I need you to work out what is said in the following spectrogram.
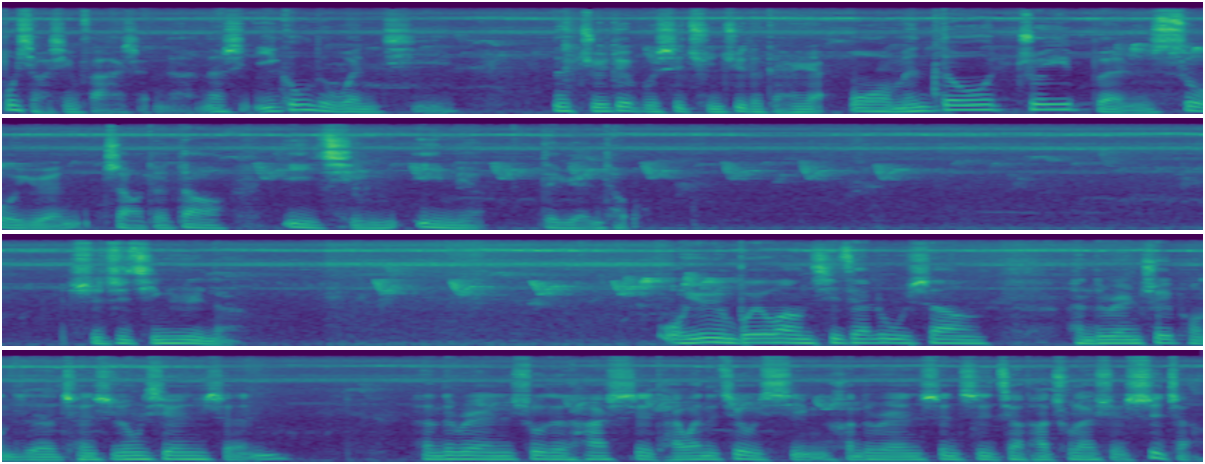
不小心发生的，那是移工的问题，那绝对不是群聚的感染。我们都追本溯源，找得到疫情疫苗的源头。时至今日呢，我永远不会忘记，在路上很多人追捧着陈时中先生，很多人说的他是台湾的救星，很多人甚至叫他出来选市长。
